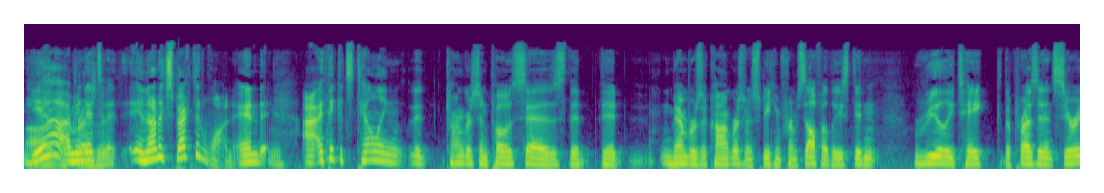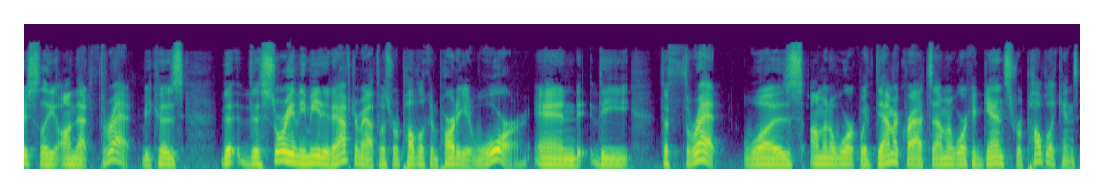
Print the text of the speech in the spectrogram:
Uh, yeah, I mean president. it's an unexpected one, and mm. I think it's telling that Congressman Poe says that that members of Congress, and speaking for himself at least, didn't really take the president seriously on that threat because the the story in the immediate aftermath was Republican Party at war, and the the threat was I'm going to work with Democrats. I'm going to work against Republicans.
